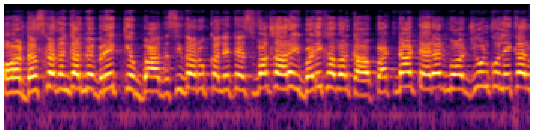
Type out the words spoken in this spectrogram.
और दस का दंगल में ब्रेक के बाद सीधा रुक कर लेते हैं। इस वक्त आ रही बड़ी खबर का, पटना टेरर मॉड्यूल को लेकर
